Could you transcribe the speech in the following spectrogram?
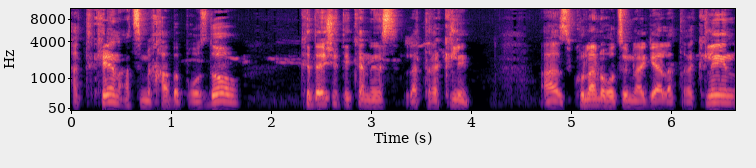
התקן עצמך בפרוזדור כדי שתיכנס לטרקלין. אז כולנו רוצים להגיע לטרקלין,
